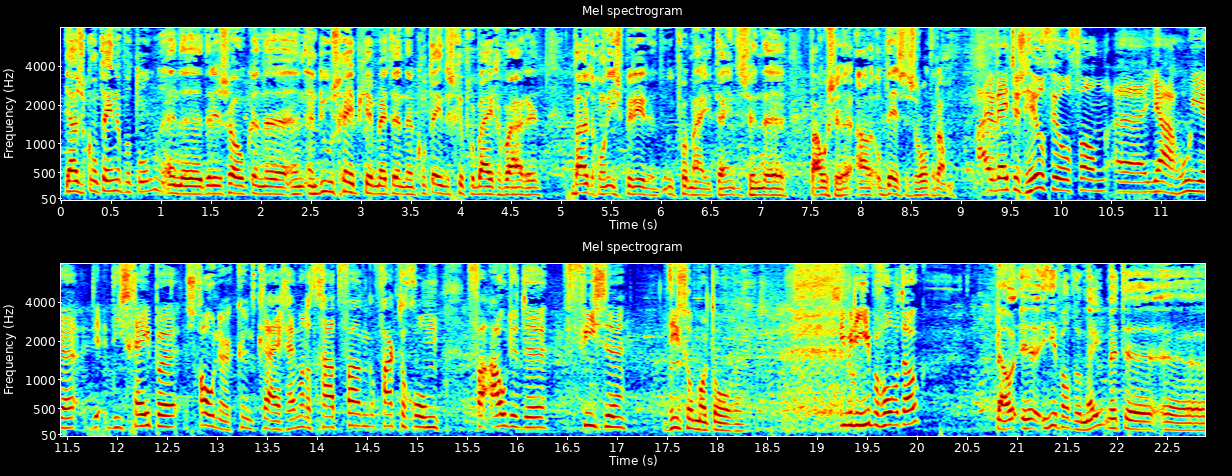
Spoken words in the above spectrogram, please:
Ja, het is een containerponton. En uh, er is ook een, eh, een, een duwscheepje met een, een containerschip voorbij gevaren. Buitengewoon inspirerend natuurlijk voor mij tijdens een uh, pauze op deze Rotterdam. Maar u weet dus heel veel van uh, ja, hoe je die, die, schepen schoner kunt krijgen. Hè? Want het gaat vaak, vaak toch om verouderde, vieze dieselmotoren. Zien we die hier bijvoorbeeld ook? Nou, eh, hier valt wel mee. Met, uh, uh,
